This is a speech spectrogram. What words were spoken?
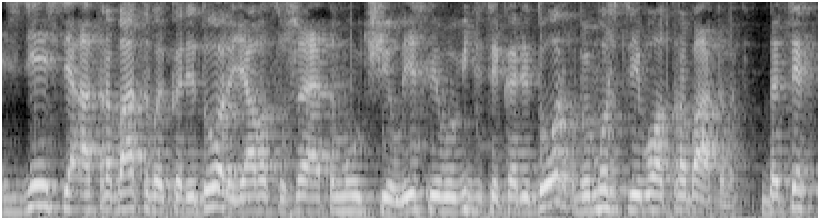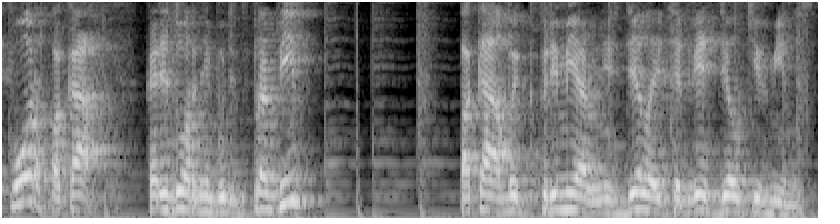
Здесь я отрабатываю коридор, я вас уже этому учил. Если вы видите коридор, вы можете его отрабатывать. До тех пор, пока коридор не будет пробит, пока вы, к примеру, не сделаете две сделки в минус.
